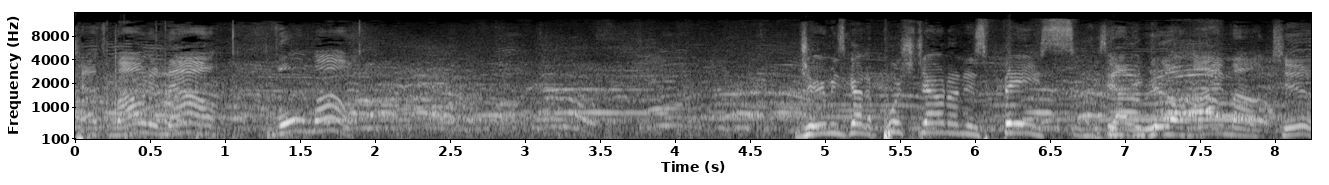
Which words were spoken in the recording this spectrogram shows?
Tat's mounted now, full mount. Jeremy's got to push down on his face. He's got a real high mount too.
